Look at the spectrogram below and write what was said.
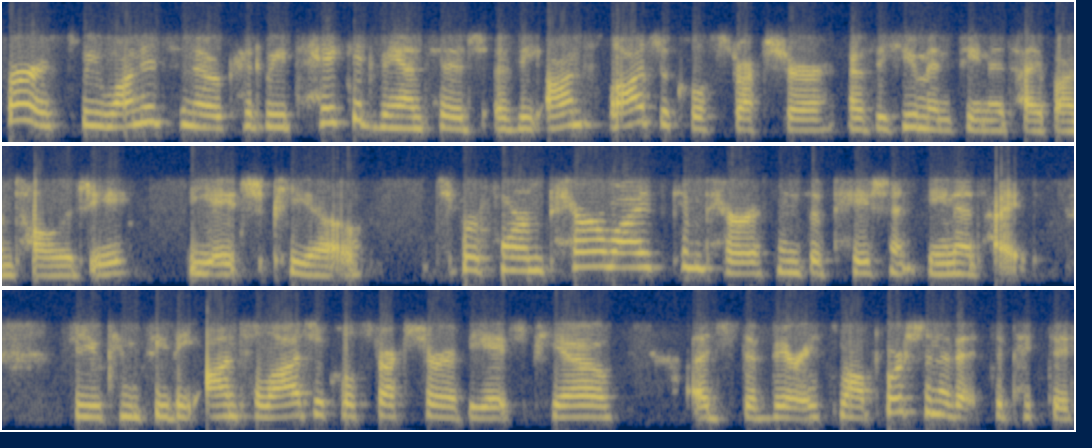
First, we wanted to know, could we take advantage of the ontological structure of the human phenotype ontology, the HPO, to perform pairwise comparisons of patient phenotypes? So you can see the ontological structure of the HPO, uh, just a very small portion of it depicted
